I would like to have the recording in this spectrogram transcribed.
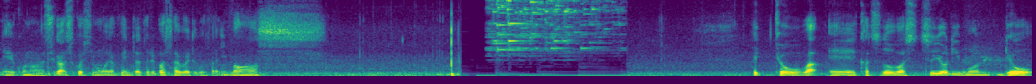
えー、この話が少しでも役に立てれば幸いでございます。はい、今日は、えー、活動は質よりも量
